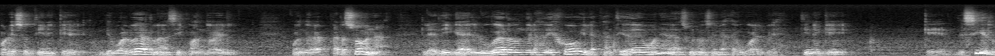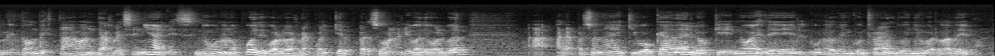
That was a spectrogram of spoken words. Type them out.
por eso tiene que devolverlas y cuando él, cuando la persona le diga el lugar donde las dejó y la cantidad de monedas, uno se las devuelve. Tiene que, decirle dónde estaban, darle señales, si no uno no puede devolverle a cualquier persona, le va a devolver a, la persona equivocada lo que no es de él, uno debe encontrar al dueño verdadero.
